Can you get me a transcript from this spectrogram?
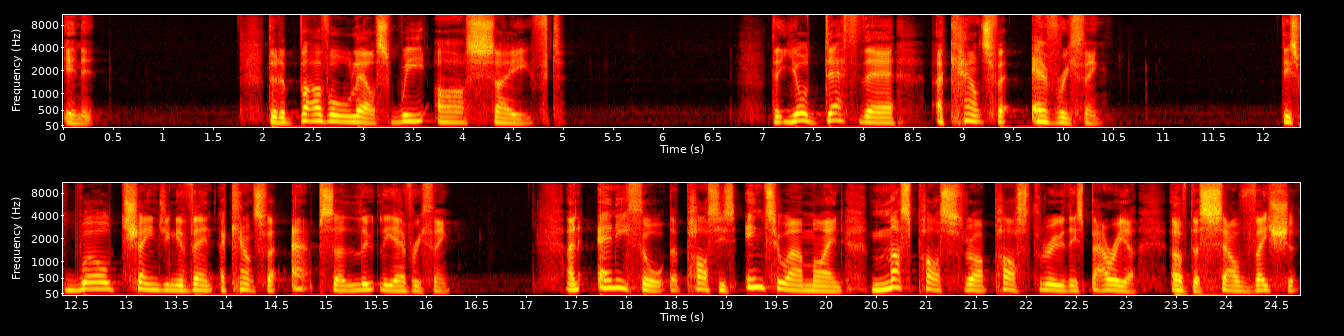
in it. That above all else, we are saved. That your death there accounts for everything. This world changing event accounts for absolutely everything. And any thought that passes into our mind must pass through, pass through this barrier of the salvation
